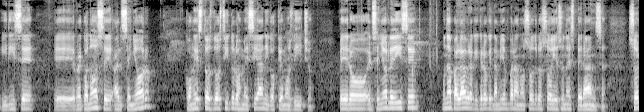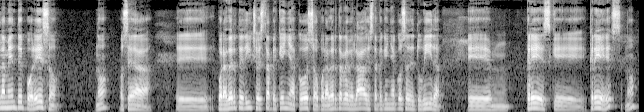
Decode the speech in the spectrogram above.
y dice, eh, reconoce al Señor con estos dos títulos mesiánicos que hemos dicho. Pero el Señor le dice una palabra que creo que también para nosotros hoy es una esperanza. Solamente por eso, ¿no? O sea, eh, por haberte dicho esta pequeña cosa o por haberte revelado esta pequeña cosa de tu vida, em, crees que crees, ¿no?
